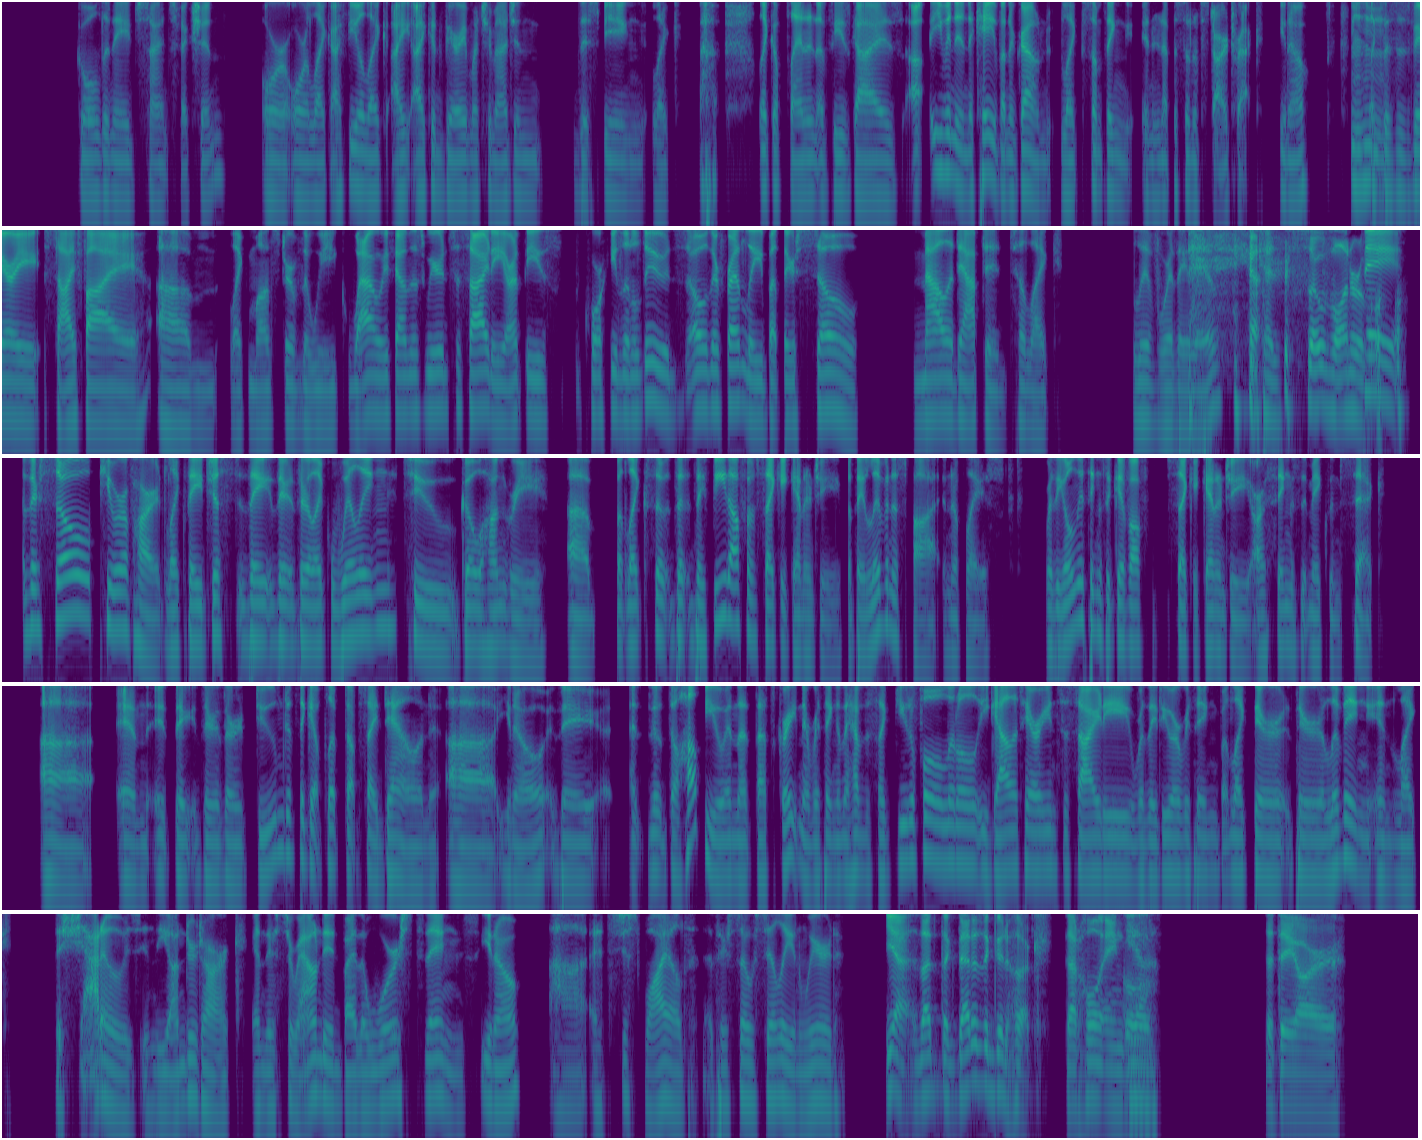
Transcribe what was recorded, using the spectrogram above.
golden age science fiction or or like I feel like I I could very much imagine this being like like a planet of these guys uh, even in a cave underground like something in an episode of Star Trek, you know? like Mhm. this is very sci-fi um like monster of the week wow we found this weird society aren't these quirky little dudes oh they're friendly but they're so maladapted to like live where they live yeah, because they're so vulnerable. they they're so pure of heart like they just they they're, they're like willing to go hungry uh but like so th- they feed off of psychic energy but they live in a spot in a place where the only things that give off psychic energy are things that make them sick uh and it, they they're they're doomed if they get flipped upside down uh you know they uh, they'll help you and that that's great and everything and they have this like beautiful little egalitarian society where they do everything but like they're they're living in like the shadows in the underdark and they're surrounded by the worst things you know uh it's just wild they're so silly and weird yeah, that that that is a good hook. That whole angle Yeah. that they are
